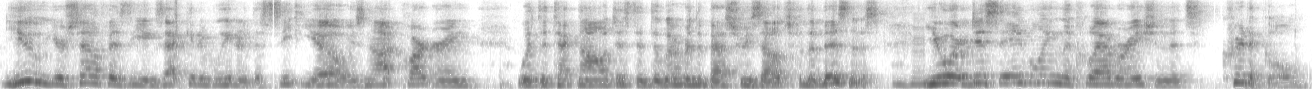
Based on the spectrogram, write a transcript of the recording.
you yourself as the executive leader, the CEO, is not partnering with the technologist to deliver the best results for the business. Mm-hmm. You are disabling the collaboration that's critical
